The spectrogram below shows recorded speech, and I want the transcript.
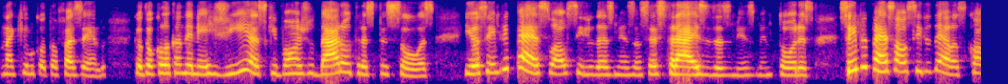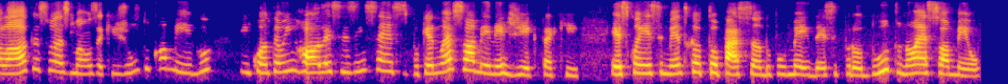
naquilo que eu estou fazendo, que eu estou colocando energias que vão ajudar outras pessoas. E eu sempre peço o auxílio das minhas ancestrais e das minhas mentoras, sempre peço o auxílio delas. Coloca suas mãos aqui junto comigo enquanto eu enrolo esses incensos, porque não é só a minha energia que está aqui. Esse conhecimento que eu estou passando por meio desse produto não é só meu.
